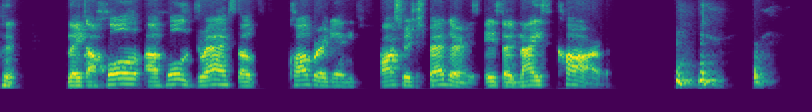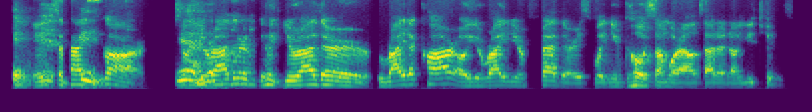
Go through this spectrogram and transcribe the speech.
like a whole a whole dress of covered in ostrich feathers is a nice car. it's a nice car. So yeah. you rather you rather ride a car or you ride your feathers when you go somewhere else. I don't know. You choose.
